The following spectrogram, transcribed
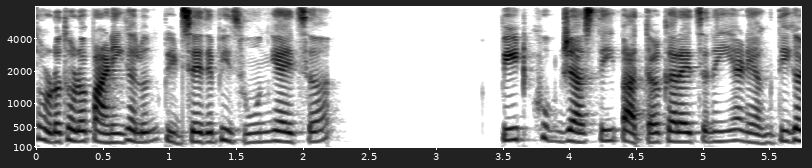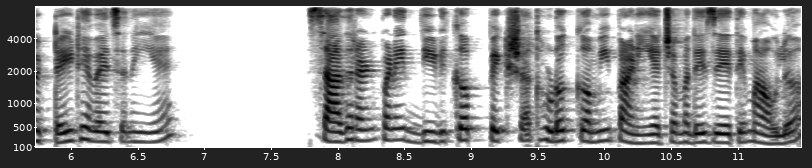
थोडं थोडं पाणी घालून पीठ जे ते भिजवून घ्यायचं. पीठ खूप जास्तही पातळ करायचं नाही आणि अगदी घट्टही ठेवायचं नाही आहे साधारणपणे दीड कपपेक्षा थोडं कमी पाणी याच्यामध्ये जे ते मावलं.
